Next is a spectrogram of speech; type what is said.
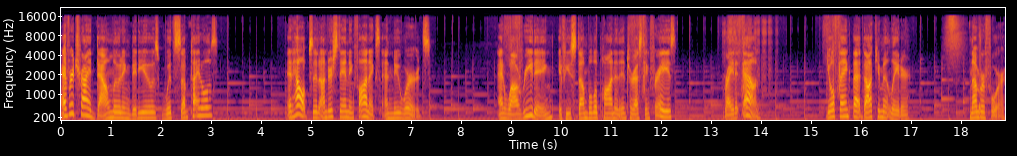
Ever tried downloading videos with subtitles? It helps in understanding phonics and new words. And while reading, if you stumble upon an interesting phrase, write it down. You'll thank that document later. Number four,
